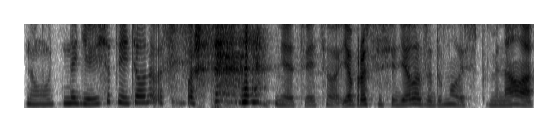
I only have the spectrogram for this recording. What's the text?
Ну, надеюсь, ответила на ваш вопрос. Не ответила. Я просто сидела, задумалась, вспоминала,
